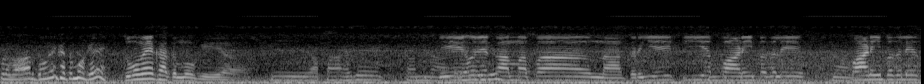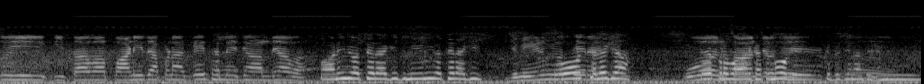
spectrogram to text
ਪਰਿਵਾਰ ਦੋਵੇਂ ਖਤਮ ਹੋ ਗਏ? ਦੋਵੇਂ ਖਤਮ ਹੋ ਗਏ ਆ। ਤੇ ਆਪਾਂ ਇਹਦੇ ਕੰਮ ਨਾ ਤੇ ਇਹੋ ਜਿਹੇ ਕੰਮ ਆਪਾਂ ਨਾ ਕਰੀਏ ਕੀ ਇਹ ਪਾਣੀ ਬਦਲੇ ਪਾਣੀ ਬਦਲੇ ਤੁਸੀਂ ਕੀਤਾ ਵਾ ਪਾਣੀ ਤੇ ਆਪਣਾ ਅੱਗੇ ਹੀ ਥੱਲੇ ਜਾਣ ਦਿਆ ਵਾ। ਪਾਣੀ ਵੀ ਉੱਥੇ ਰਹਿ ਗਈ ਜ਼ਮੀਨ ਵੀ ਉੱਥੇ ਰਹਿ ਗਈ। ਜ਼ਮੀਨ ਵੀ ਉਹ ਉੱਥੇ ਰਹਿ ਚਲੇ ਗਈ। ਗਿਆ। ਉਹ ਤੇ ਪਰਿਵਾਰ ਇਨਸਾਨ ਖਤਮ ਹੋ ਗਏ। ਗਏ ਇੱਕ ਦੂਜੇ ਨਾਲ ਦੁਸ਼ਮਣੀ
